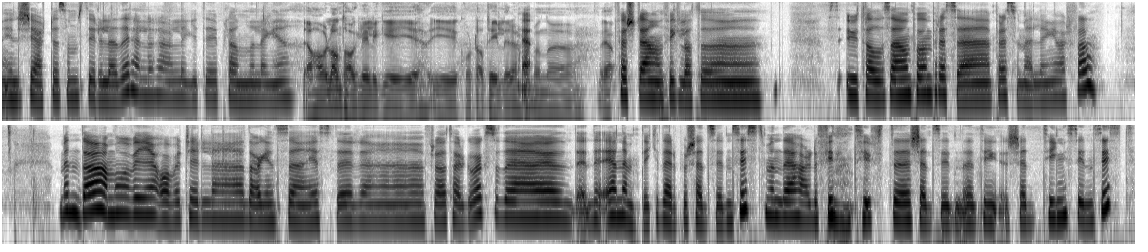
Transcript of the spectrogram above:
initierte som styreleder? Eller har han ligget i planene lenge? Det har vel antagelig ligget i, i korta tidligere, Ja. men eh, ja. Første han fikk lov til å uttale seg om på en presse, pressemelding, i hvert fall. Men da må vi over til uh, dagens uh, gjester uh, fra Torgevåg. Så det, det, jeg nevnte ikke dere på Skjedd siden sist, men det har definitivt skjedd, siden, ting, skjedd ting siden sist.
